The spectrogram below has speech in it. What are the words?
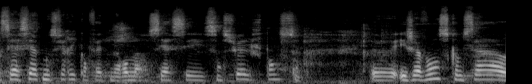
c'est assez atmosphérique en fait, mes romans. C'est assez sensuel, je pense. Et j'avance comme ça,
